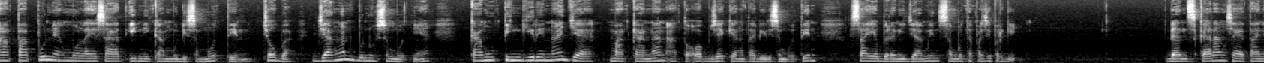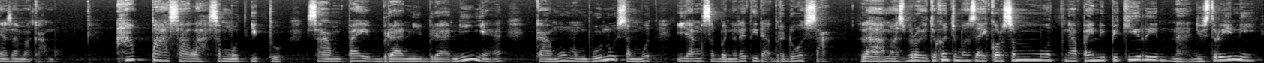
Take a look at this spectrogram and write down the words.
apa pun yang mulai saat ini kamu disemutin, coba jangan bunuh semutnya, kamu pinggirin aja makanan atau objek yang tadi disemutin, saya berani jamin semutnya pasti pergi. Dan sekarang saya tanya sama kamu, apa salah semut itu sampai berani-beraninya kamu membunuh semut yang sebenarnya tidak berdosa? Lah mas bro itu kan cuma seekor semut, ngapain dipikirin? Nah justru ini,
